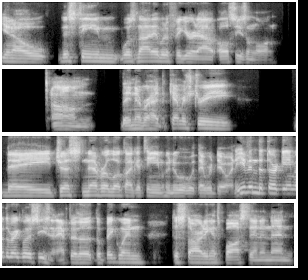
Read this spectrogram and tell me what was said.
you know, this team was not able to figure it out all season long. Um, they never had the chemistry. They just never looked like a team who knew what they were doing. Even the third game of the regular season, after the the big win to start against Boston, and then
